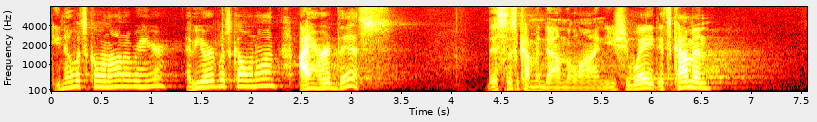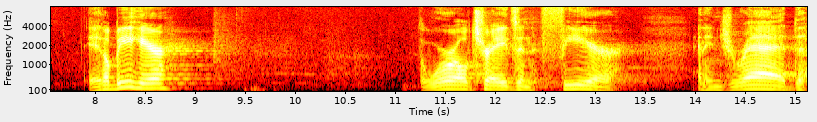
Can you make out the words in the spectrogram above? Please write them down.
Do you know what's going on over here? Have you heard what's going on? I heard this. This is coming down the line. You should wait. It's coming. It'll be here. The world trades in fear and in dread.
